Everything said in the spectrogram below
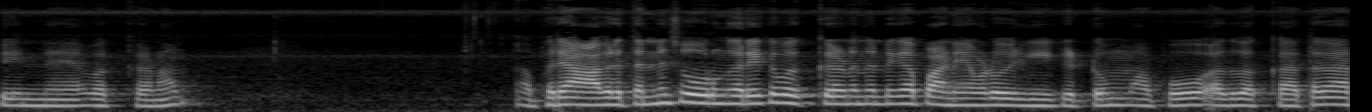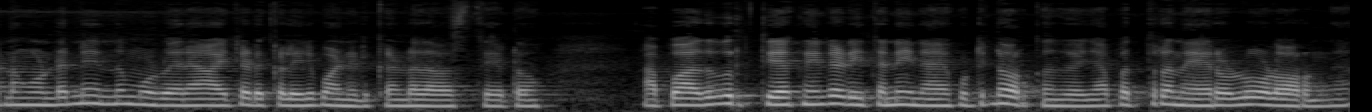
പിന്നെ വെക്കണം. അപ്പോൾ രാവിലെ തന്നെ ചോറും കറിയൊക്കെ വെക്കുകയാണെന്നുണ്ടെങ്കിൽ ആ പണി അവിടെ ഒരുങ്ങി കിട്ടും. അപ്പോൾ അത് വെക്കാത്ത കാരണം കൊണ്ട് തന്നെ ഇന്ന് മുഴുവനായിട്ട് അടുക്കളയിൽ പണിയെടുക്കേണ്ട അവസ്ഥ കേട്ടോ. അപ്പോൾ അത് വൃത്തിയാക്കുന്നതിന്റെ ഇടയിൽ തന്നെ ഇനായക്കുട്ടിന്റെ ഉറക്കം കഴിഞ്ഞു. അപ്പോൾ എത്ര നേരമുള്ളൂ ഓൾ ഉറങ്ങുക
